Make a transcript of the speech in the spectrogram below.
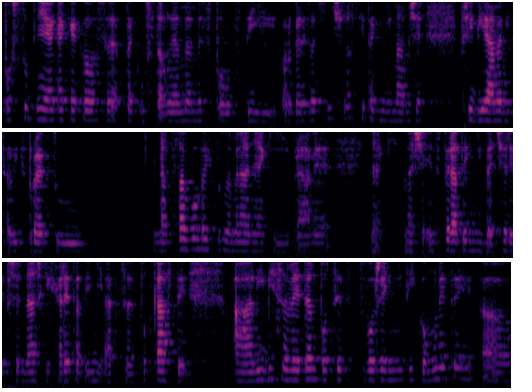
postupně, jak, jak jako se tak ustalujeme my spolu v té organizační činnosti, tak vnímám, že přibíráme víc a víc projektů nadstavbových, to znamená nějaký právě nějaký naše inspirativní večery, přednášky, charitativní akce, podcasty. A líbí se mi ten pocit tvoření té komunity a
